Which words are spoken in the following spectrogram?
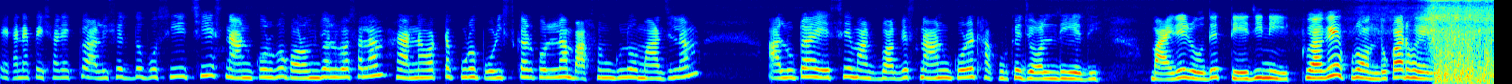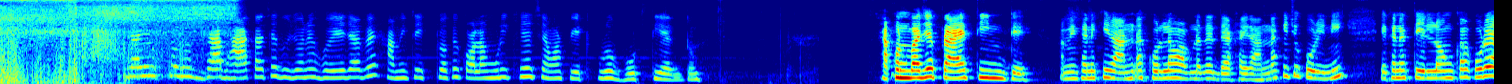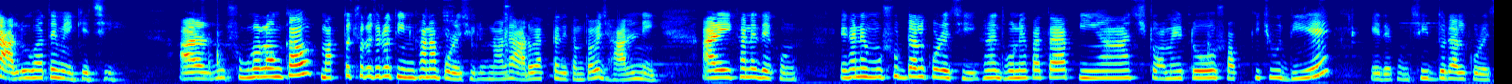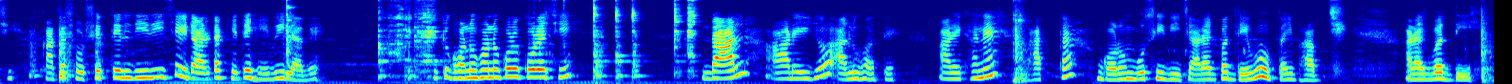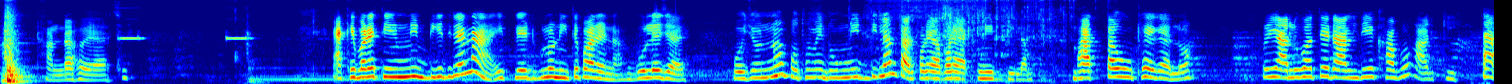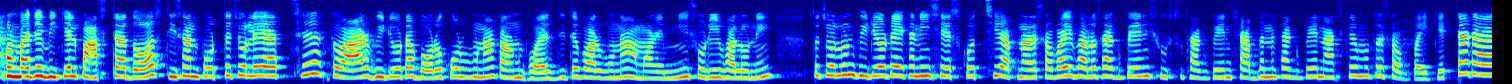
এখানে প্রেশারে একটু আলু সেদ্ধ বসিয়েছি, স্নান করব, গরম জল বসালাম, রান্নাঘরটা পুরো পরিষ্কার করলাম, বাসনগুলো মাজলাম। আলুটা এসে আগে স্নান করে ঠাকুরকে জল দিয়ে দিই। বাইরে রোদের তেজই নেই, একটু আগে পুরো অন্ধকার হয়ে গেছে। যাই হোক, চলুন, যা ভাত আছে দুজনে হয়ে যাবে। আমি তো একটু আগে কলা মুড়ি খেয়েছি, আমার পেট পুরো ভর্তি একদম। এখন বাজে প্রায় তিনটে। আমি এখানে কি রান্না করলাম আপনাদের দেখাই। রান্না কিছু করিনি। এখানে তেল লঙ্কা করে আলু ভাতে মেখেছি। আর শুকনো লঙ্কাও মাত্র ছোটো ছোটো তিনখানা পড়েছিল, নাহলে আরও একটা দিতাম, তবে ঝাল নেই। আর এইখানে দেখুন, এখানে মুসুর ডাল করেছি। এখানে ধনে পাতা, পেঁয়াজ, টমেটো সব কিছু দিয়ে এ দেখুন, সিদ্ধ ডাল করেছি। কাঁচা সর্ষের তেল দিয়ে দিয়েছি, এই ডালটা খেতে হেভি লাগে। একটু ঘন ঘন করে করেছি ডাল আর এই যে আলু ভাতে। আর এখানে ভাতটা গরম বসিয়ে দিয়েছি। আর একবার দেবো, তাই ভাবছি। আর একবার দিই, ঠান্ডা হয়ে আছে। একেবারে তিন মিনিট দিয়ে দিলে না, এই প্লেটগুলো নিতে পারে না, গলে যায়। ওই জন্য প্রথমে দু মিনিট দিলাম, তারপরে আবার এক মিনিট দিলাম। ভাতটাও উঠে গেল। ওই আলু ভাতে ডাল দিয়ে খাব, আর কি। এখন বাজে বিকেল পাঁচটা দশ টিউশন পড়তে চলে যাচ্ছে, তো আর ভিডিওটা বড় করব না, কারণ ভয়েস দিতে পারব না, আমার এমনি শরীর ভালো নেই। তো চলুন ভিডিওটা এখানেই শেষ করছি, আপনারা সবাই ভালো থাকবেন, সুস্থ থাকবেন, সাবধানে থাকবেন, আজকের মতো সবাইকে, টাটা!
